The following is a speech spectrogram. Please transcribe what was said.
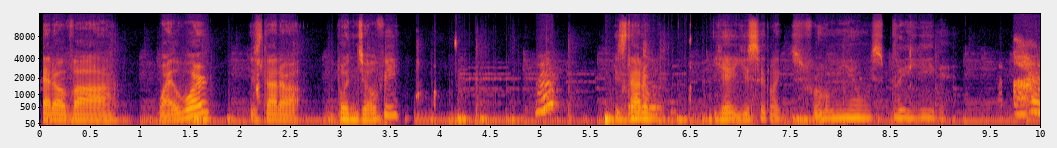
That of uh, Wild War? Is that a Bon Jovi? Hmm? Is that a yeah? You said like Romeo is bleeding. Ah,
